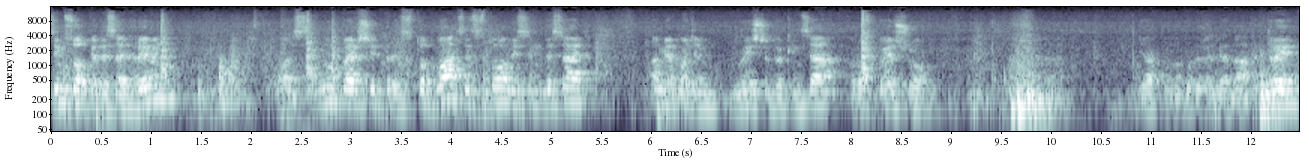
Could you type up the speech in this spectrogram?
750 гривень. Ось. Ну, перші три 120, 180. Там я потім ближче до кінця розпишу, е, як воно буде виглядати. Три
